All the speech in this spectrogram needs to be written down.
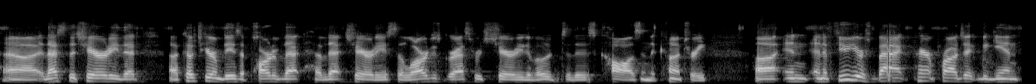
Uh, that's the charity that uh, Coach MD is a part of that of that charity. It's the largest grassroots charity devoted to this cause in the country. Uh, and and a few years back, Parent Project began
